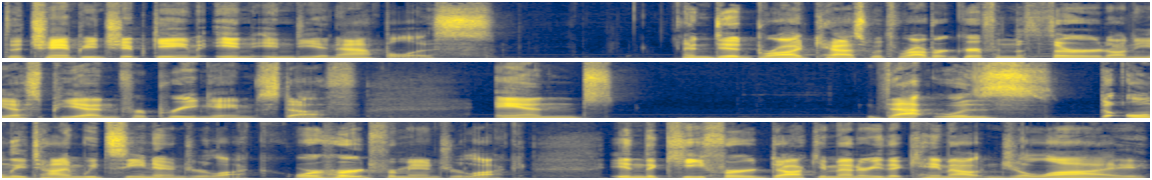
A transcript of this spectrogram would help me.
the championship game in Indianapolis and did broadcast with Robert Griffin III on ESPN for pregame stuff. And that was the only time we'd seen Andrew Luck or heard from Andrew Luck. In the Keefer documentary that came out in July,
